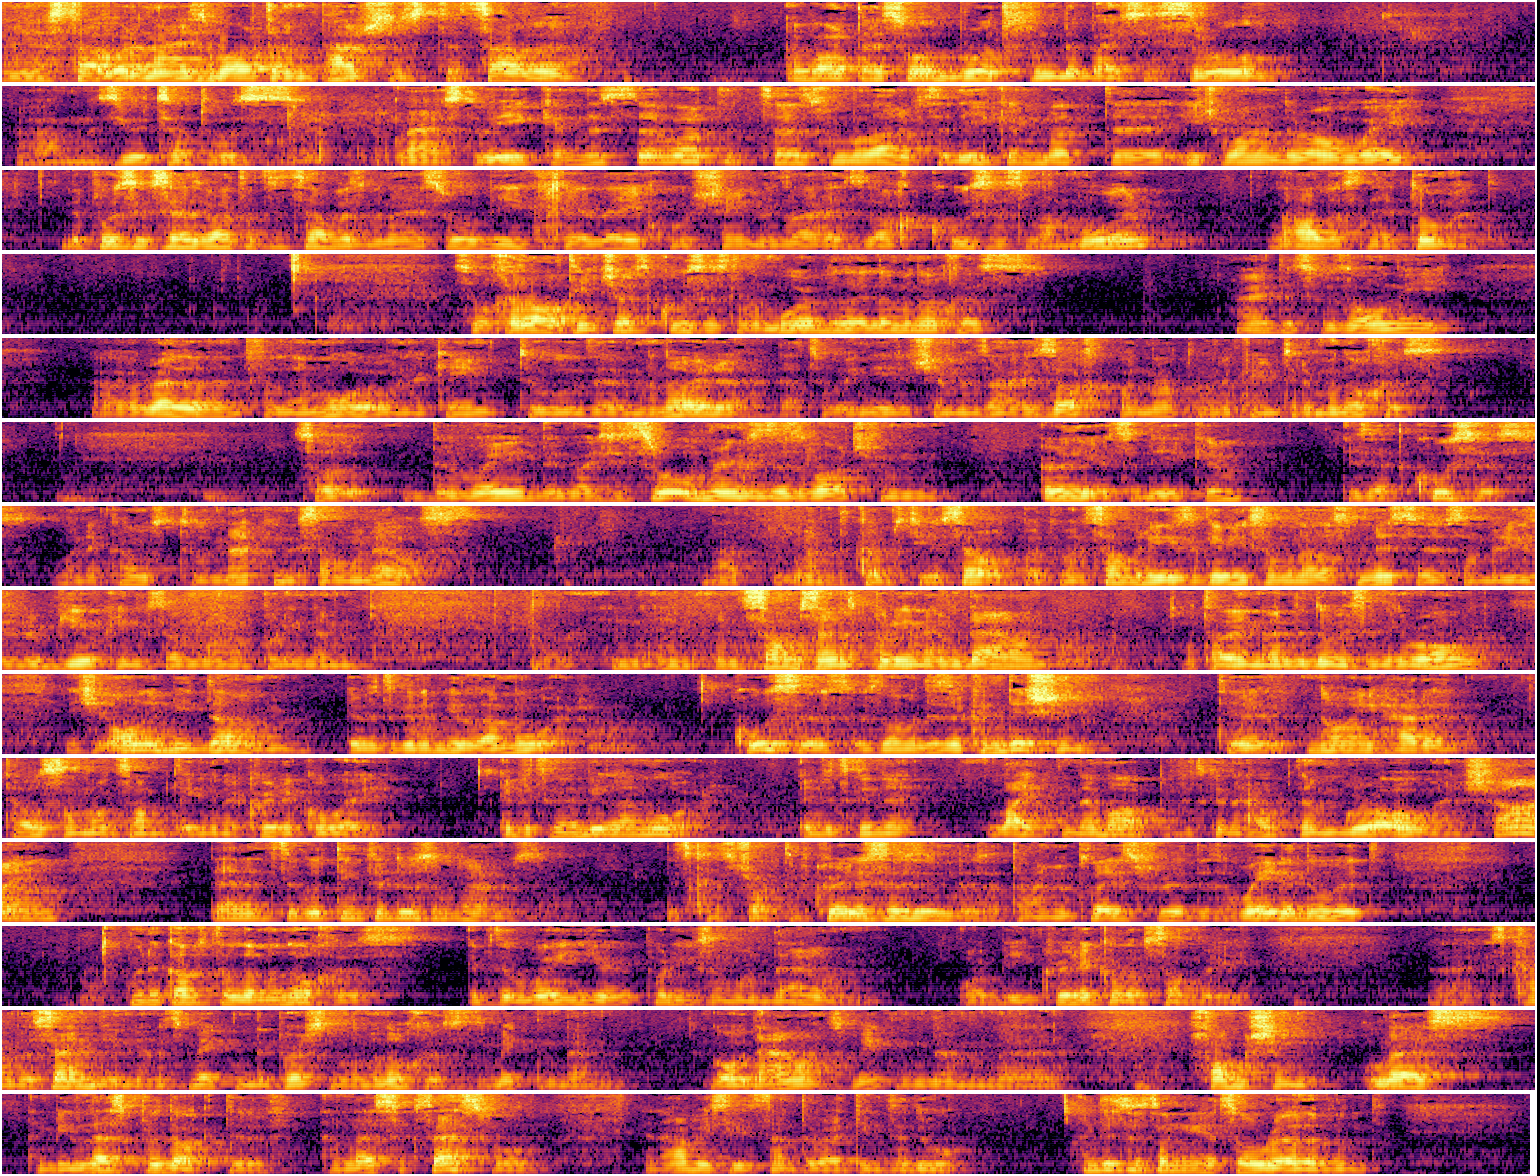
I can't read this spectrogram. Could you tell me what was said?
We start with a nice word on Parshas Tetzaveh. A word I saw brought from the Beis Yisroel. Um, as Yutzat was last week, and this is a word that says from a lot of tzaddikim, but uh, each one in their own way. The Pusik says, Vata Tetzaveh is B'nai Yisroel v'yikhe leichu shem and zay kusas lamur lahalas ne'tumet. So Chazal teach us, kusas lamur v'loy lamenuchas. Right, this was only uh, relevant for lamur when it came to the menorah. That's what we needed shem and zay but not when it came to the menuchas. So the way the Beis Yisroel brings this word from earlier tzaddikim is that kusis, when it comes to knocking someone else, not when it comes to yourself, but when somebody is giving someone else misses, somebody is rebuking someone or putting them, in, in, in some sense, putting them down, or telling them they're doing something wrong, it should only be done if it's going to be lamur. Kusis is there's a condition to knowing how to tell someone something in a critical way. If it's going to be lamur, if it's going to lighten them up, if it's going to help them grow and shine, then it's a good thing to do sometimes. It's constructive criticism, there's a time and place for it, there's a way to do it. When it comes to lamanuchas, if the way you're putting someone down or being critical of somebody uh, is condescending and it's making the person lamanuchas, it's making them go down, it's making them uh, function less and be less productive and less successful, then obviously it's not the right thing to do. And this is something that's so relevant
